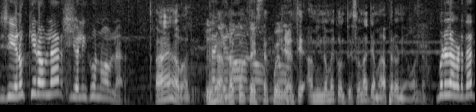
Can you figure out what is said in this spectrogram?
si yo no quiero hablar, yo elijo no hablar. Ah, vale. o sea, yo no, no- contesta, no, cuelga. A mí no me contesta una llamada, pero ni a bala. Bueno, la verdad,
